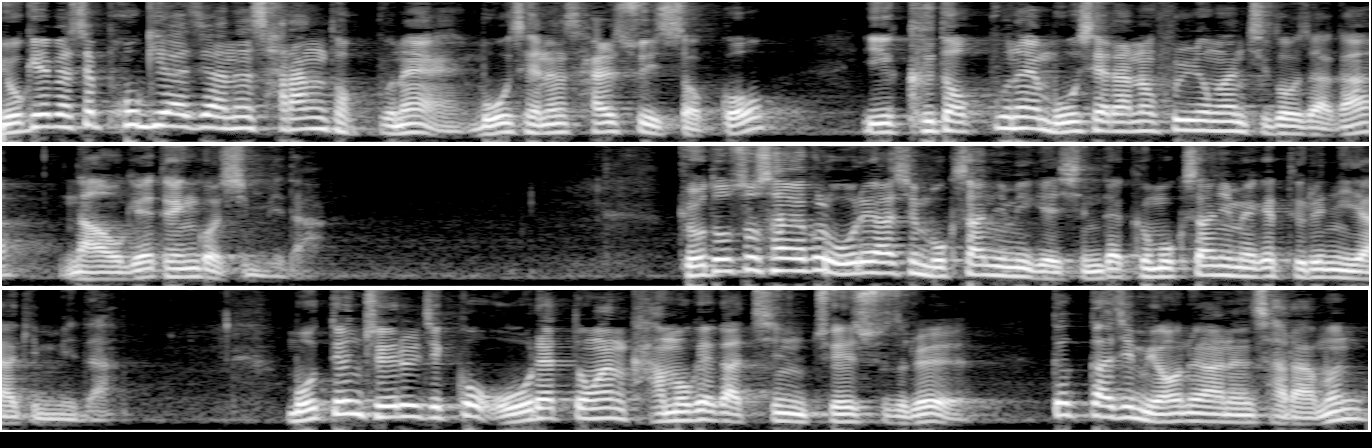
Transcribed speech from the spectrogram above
요게벳의 포기하지 않은 사랑 덕분에 모세는 살 수 있었고 이 그 덕분에 모세라는 훌륭한 지도자가 나오게 된 것입니다. 교도소 사역을 오래 하신 목사님이 계신데 그 목사님에게 들은 이야기입니다. 못된 죄를 짓고 오랫동안 감옥에 갇힌 죄수들을 끝까지 면회하는 사람은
